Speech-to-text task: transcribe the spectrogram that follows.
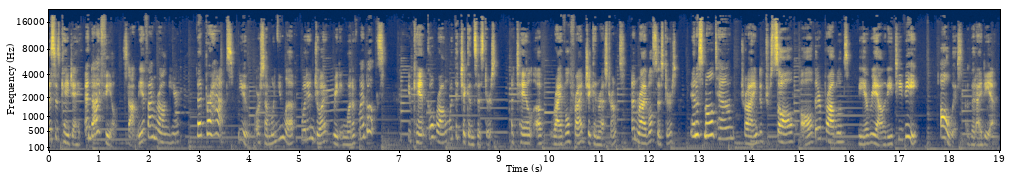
This is KJ, and I feel, stop me if I'm wrong here, that perhaps you or someone you love would enjoy reading one of my books. You can't go wrong with The Chicken Sisters, a tale of rival fried chicken restaurants and rival sisters in a small town trying to solve all their problems via reality TV. Always a good idea.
